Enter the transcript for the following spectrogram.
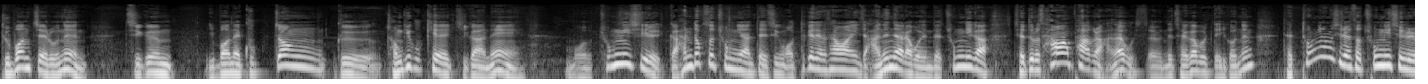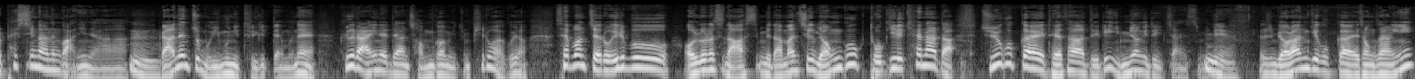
두 번째로는 지금 이번에 국정 그 정기국회 기간에 뭐 총리실, 그러니까 한덕수 총리한테 지금 어떻게 된 상황인지 아느냐라고 했는데 총리가 제대로 상황 파악을 안 하고 있어요. 근데 제가 볼 때 이거는 대통령실에서 총리실을 패싱하는 거 아니냐라는 좀 의문이 들기 때문에 그 라인에 대한 점검이 좀 필요하고요. 세 번째로 일부 언론에서 나왔습니다만 지금 영국, 독일, 캐나다 주요 국가의 대사들이 임명이 돼 있지 않습니다. 예. 그래서 지금 11개 국가의 정상이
